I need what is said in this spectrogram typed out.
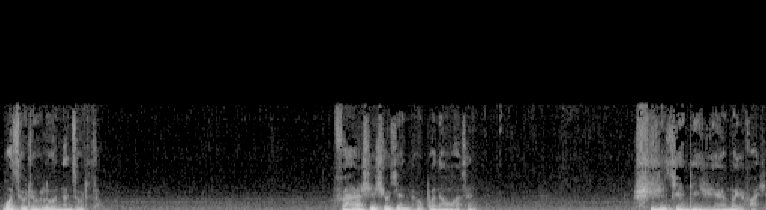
我走这个路能走得通。凡是修净土不能往生，世间的语言没有放下，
